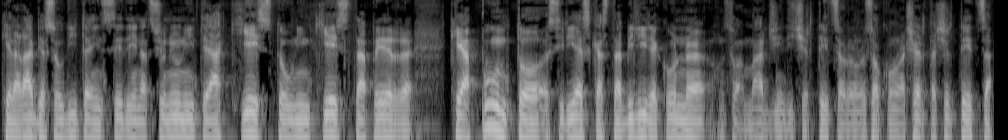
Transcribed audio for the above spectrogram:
che l'Arabia Saudita in sede di Nazioni Unite ha chiesto un'inchiesta per che appunto si riesca a stabilire con insomma, margini di certezza, non lo so, con una certa certezza,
